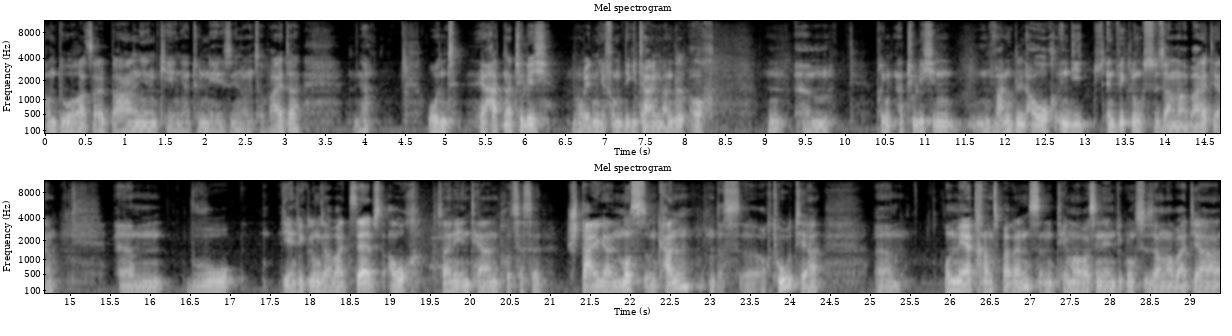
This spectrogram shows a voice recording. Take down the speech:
Honduras, Albanien, Kenia, Tunesien und so weiter. Ja. Und er hat natürlich, wir reden hier vom digitalen Wandel, auch ähm, bringt natürlich einen Wandel auch in die Entwicklungszusammenarbeit, ja, ähm, wo die Entwicklungsarbeit selbst auch seine internen Prozesse steigern muss und kann und das äh, auch tut, ja. Ähm, und mehr Transparenz, ein Thema, was in der Entwicklungszusammenarbeit ja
